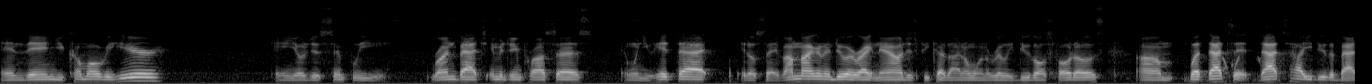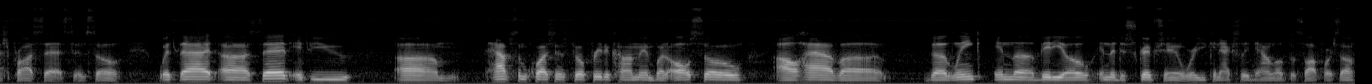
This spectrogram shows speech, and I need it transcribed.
And then you come over here and you'll just simply run batch imaging process and when you hit that it'll save I'm not gonna do it right now just because I don't want to really do those photos um, but that's it. That's how you do the batch process. And so with that uh, said if you um, have some questions feel free to comment but also I'll have uh, the link in the video in the description where you can actually download the software. So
